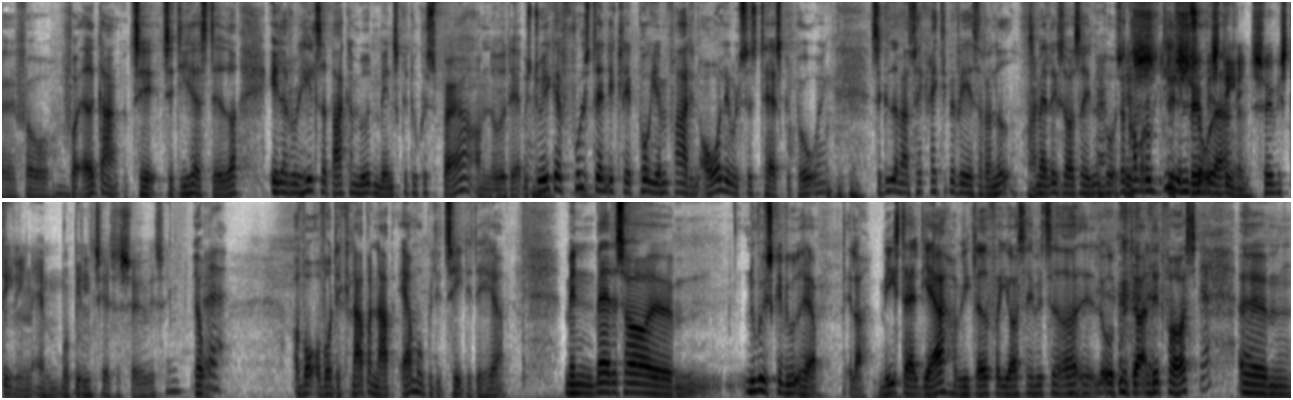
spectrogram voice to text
øh, få, mm. få adgang til, til de her steder. Eller du hele taget bare kan møde et menneske, du kan spørge om noget der. Hvis du ikke er fuldstændig klædt på hjemmefra, har din overlevelsestaske på, ikke, så gider man altså ikke rigtig bevæge sig derned, som Alex også er inde på. Så er- kommer du lige ind i servicedelen, servicedelen af mobility as a service. Ikke? Jo. Ja. Og hvor, og hvor det knap og nap er mobilitet i det her. Men hvad er det så, øh, nu vil vi skal vi ud her, eller mest af alt jer, og vi er glade for, at I også har inviteret at åbne døren lidt for os, ja. øhm,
